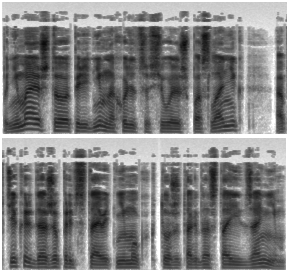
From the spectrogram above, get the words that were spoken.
Понимая, что перед ним находится всего лишь посланник, аптекарь даже представить не мог, кто же тогда стоит за ним.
